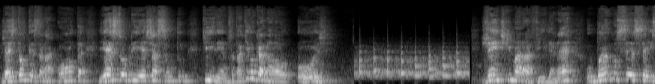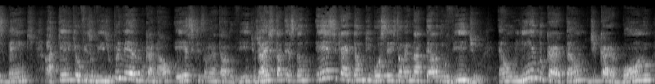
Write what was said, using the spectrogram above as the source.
já estão testando a conta e é sobre este assunto que iremos tratar aqui no canal hoje. Gente, que maravilha, né? O Banco C6 Bank, aquele que eu fiz o vídeo primeiro no canal, esse que vocês estão vendo na tela do vídeo, já está testando esse cartão que vocês estão vendo na tela do vídeo. É um lindo cartão de carbono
